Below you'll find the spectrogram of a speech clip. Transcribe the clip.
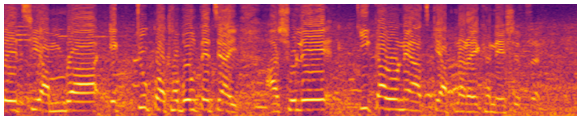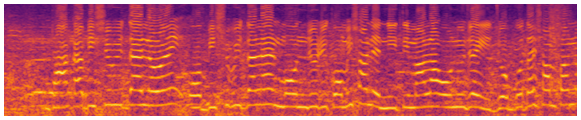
রয়েছি। আমরা একটু কথা বলতে চাই, আসলে কি কারণে আজকে আপনারা এখানে এসেছেন? ঢাকা বিশ্ববিদ্যালয় ও বিশ্ববিদ্যালয়ের মঞ্জুরি কমিশনের নীতিমালা অনুযায়ী যোগ্যতা সম্পন্ন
